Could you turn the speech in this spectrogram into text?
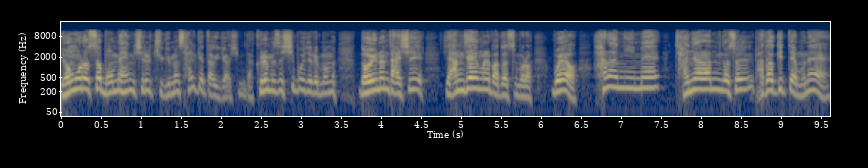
영으로서 몸의 행실을 죽이면 살겠다고 얘기하십니다. 그러면서 15절에 보면 너희는 다시 양자형을 받았으므로 뭐예요? 하나님의 자녀라는 것을 받았기 때문에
